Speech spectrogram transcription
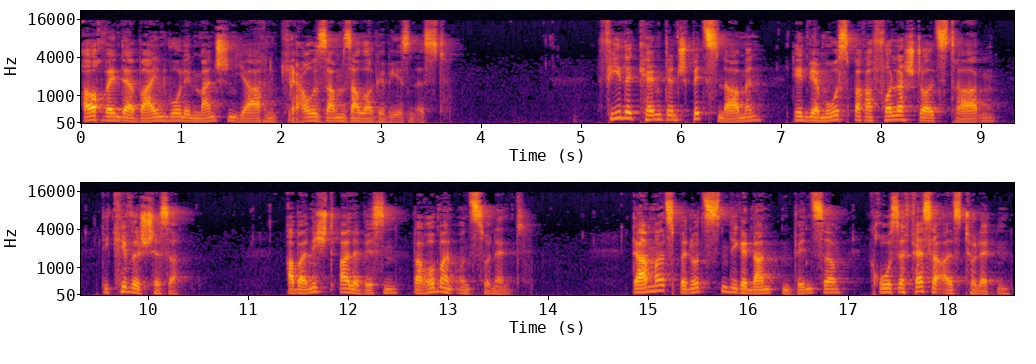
Auch wenn der Wein wohl in manchen Jahren grausam sauer gewesen ist. Viele kennen den Spitznamen, den wir Moosbacher voller Stolz tragen, die Kivelschisser. Aber nicht alle wissen, warum man uns so nennt. Damals benutzten die genannten Winzer große Fässer als Toiletten,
